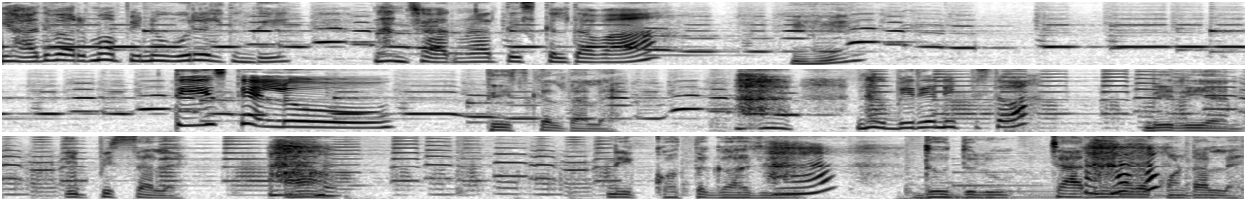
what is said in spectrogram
ఈ ఆదివారం మా పిన్ని ఊరు వెళ్తుంది నన్ను చార్మినార్ తీసుకెళ్తావా? ఉహు. తీసుకెళ్ళు. తీసుకెళ్తాలే. నాకు బిర్యానీ ఇప్పిస్తావా? బిర్యానీ. ఇప్పిస్తాలే. ఆ. నీకు కొత్త గాజులు దుద్దులు చార్మినార్ కొంటాలే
